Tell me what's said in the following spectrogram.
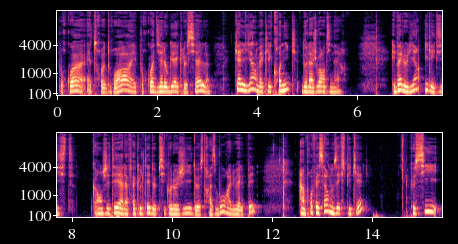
pourquoi être droit et pourquoi dialoguer avec le ciel? Quel lien avec les chroniques de la joie ordinaire? Eh bien le lien, il existe. Quand j'étais à la faculté de psychologie de Strasbourg, à l'ULP, un professeur nous expliquait que si,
